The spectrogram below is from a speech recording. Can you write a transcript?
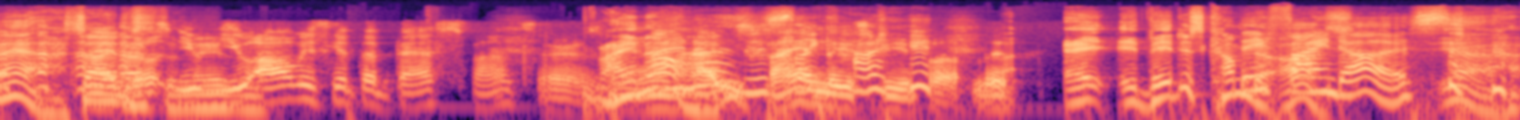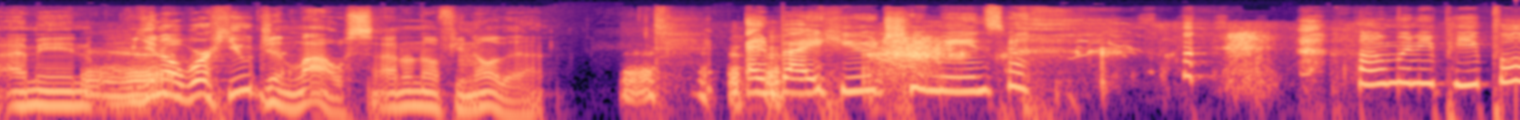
Yeah. So I Man, just, you, amazing. you always get the best sponsors. I know. man. I know, How do you find like, how do these you- people? Hey, eh, they just come They to find us. us. Yeah. I mean, you know, we're huge in Laos. I don't know if you know that. And by huge he means how many people?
